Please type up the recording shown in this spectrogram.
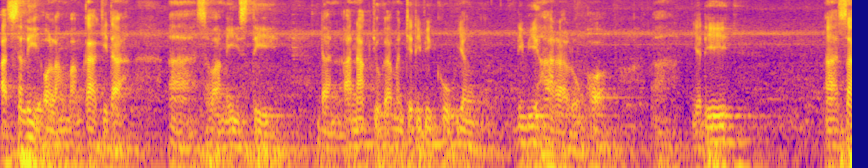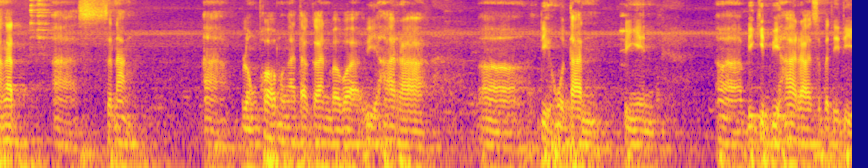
asli orang Bangka kita uh, suami istri dan anak juga menjadi biku yang di Bihara Lungho uh, jadi uh, sangat uh, senang. Uh, Lungpo mengatakan bahwa wihara uh, di hutan ingin uh, bikin wihara seperti di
